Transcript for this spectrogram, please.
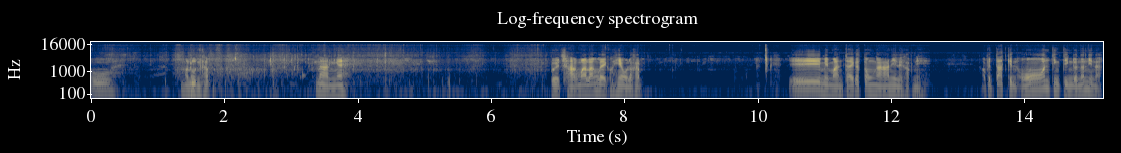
โอ้ยมาลุ่นครับนั่นไง เปิดฉากมาหลังแรกก็เหี่ยวแล้วครับ เอ๊ไม่มั่นใจก็ตรงงานี่เลยครับนี่ เอาไปตัดกินอ้อนจริงๆเลยวนั่นนี่นะ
